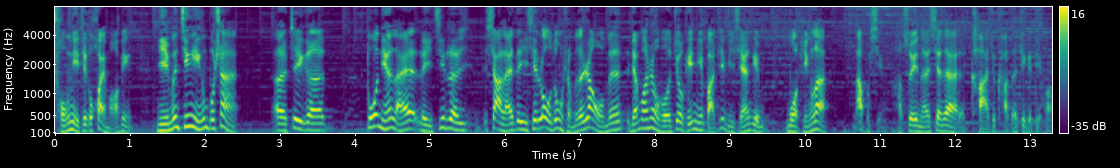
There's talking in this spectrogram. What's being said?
宠你这个坏毛病。你们经营不善，呃，这个多年来累积了下来的一些漏洞什么的，让我们联邦政府就给你把这笔钱给抹平了，那不行啊！所以呢，现在卡就卡在这个地方。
